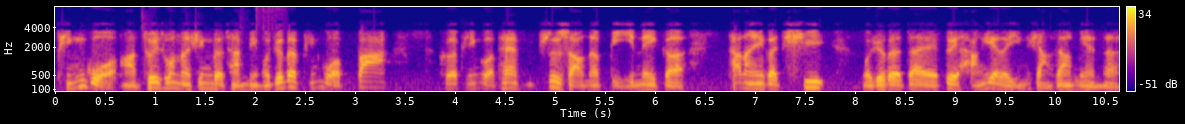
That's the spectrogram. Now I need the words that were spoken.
苹果啊推出呢新的产品，我觉得苹果八和苹果 Ten 至少呢比那个它那一个七，我觉得在对行业的影响上面呢，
